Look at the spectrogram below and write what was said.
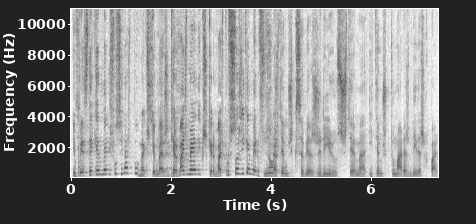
E o PSD quer menos funcionários Como é que públicos, quer, mais, quer mais médicos, quer mais professores e quer menos funcionários Nós temos que saber gerir o sistema e temos que tomar as medidas. Repare,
